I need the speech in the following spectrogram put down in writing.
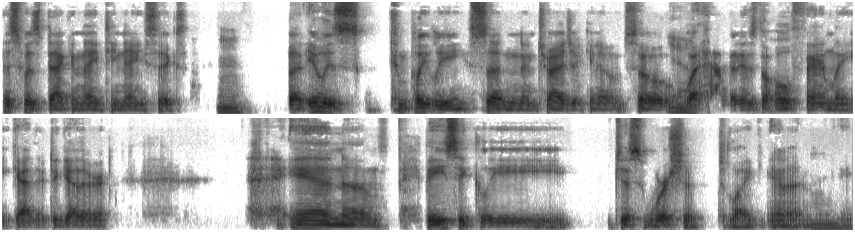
this was back in 1996. Mm. But it was completely sudden and tragic, you know. So yeah. what happened is the whole family gathered together and um, basically just worshipped like in, a, mm. in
